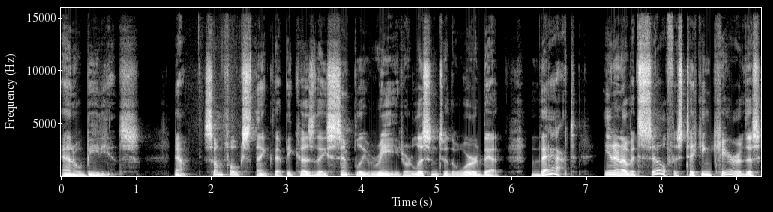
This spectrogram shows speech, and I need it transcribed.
and obedience. Now, some folks think that because they simply read or listen to the word that that in and of itself is taking care of this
